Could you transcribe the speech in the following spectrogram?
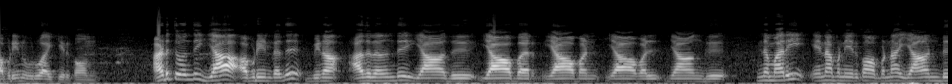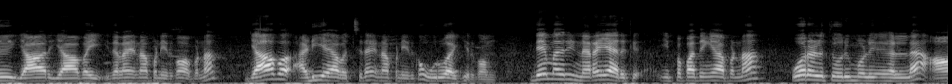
அப்படின்னு உருவாக்கியிருக்கோம். அடுத்து வந்து யா அப்படின்றது வினா. அதுல வந்து யாது யாவர் யாவன் யாவல் யாங்கு இந்த மாதிரி என்ன பண்ணியிருக்கோம் அப்படின்னா யாண்டு யார் யாவை இதெல்லாம் என்ன பண்ணியிருக்கோம் அப்படின்னா யாவ அடியை வச்சு தான் என்ன பண்ணியிருக்கோம் உருவாக்கியிருக்கோம். இதே மாதிரி நிறையா இருக்குது இப்போ பார்த்தீங்க அப்படின்னா ஓரெழுத்து ஒருமொழிகளில் ஆ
